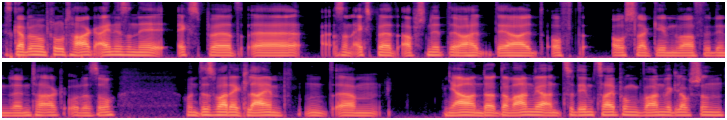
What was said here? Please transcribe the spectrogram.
es gab immer pro Tag eine so eine Expert, äh, so ein Expert-Abschnitt, der halt, der halt oft ausschlaggebend war für den Renntag oder so. Und das war der Climb. Und ähm, ja, und da, da waren wir zu dem Zeitpunkt waren wir, glaube ich, schon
